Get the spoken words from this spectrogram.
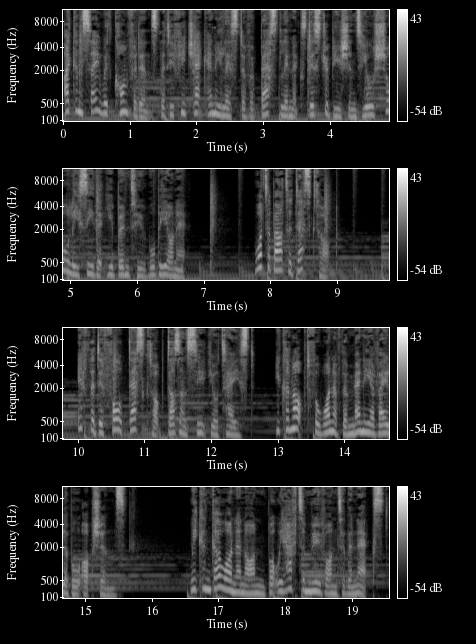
I can say with confidence that if you check any list of best Linux distributions you'll surely see that Ubuntu will be on it. What about a desktop? If the default desktop doesn't suit your taste, you can opt for one of the many available options. We can go on and on but we have to move on to the next.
